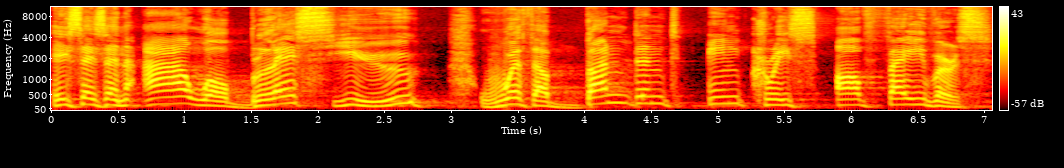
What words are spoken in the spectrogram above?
He says, And I will bless you with abundant increase of favors,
